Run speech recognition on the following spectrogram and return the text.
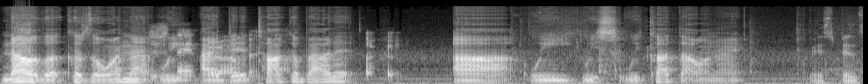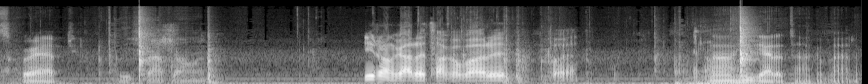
no, because the one that Just we I did it. talk about it. Okay. Uh, we we we cut that one right. It's been scrapped. We scrapped that one. You don't gotta talk about it, but you know, No, he got to talk about it.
